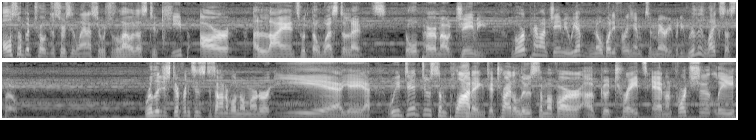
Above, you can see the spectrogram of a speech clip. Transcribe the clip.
Also betrothed to Cersei Lannister, which has allowed us to keep our alliance with the Westerlands. Lord Paramount Jaime. Lord Paramount Jaime, we have nobody for him to marry, but he really likes us, though. Religious differences, dishonorable, no murder. Yeah, yeah, yeah. We did do some plotting to try to lose some of our uh, good traits, and unfortunately,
